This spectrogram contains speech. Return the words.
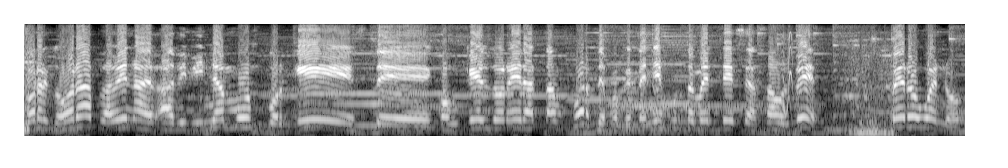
Correcto, ahora también adivinamos por qué este con Keldor era tan fuerte, porque tenía justamente ese Assault Vest. Pero bueno,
